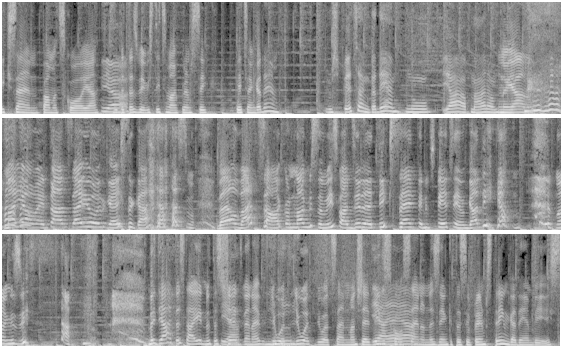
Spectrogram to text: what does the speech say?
tik sen pamatskolā, jā. Jā. Bet tas bija visticamāk pirms cik? Pieciem gadiem? Pirms pieciem gadiem, nu, jā, apmēram. Nu, jā, man jau ir tāds sajūta, ka es kā esmu vēl vecāka un Magnusam vispār dzirdēju tik sen pirms pieciem gadiem. Magnus vispār. Bet jā, tas tā ir. Nu, tas Jā. šķiet vienai ļoti, ļoti, ļoti sen. Man šeit ir vidusskola sen, un es zinu, ka tas ir pirms trim gadiem bijis.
